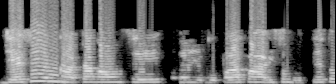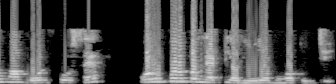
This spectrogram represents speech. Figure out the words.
जैसे ही हम घाटा गाँव से गोपाल पहाड़ी से मुड़ते हैं तो वहाँ गोल्फ कोर्स है, और ऊपर ऊपर नेट लगी हुई है, बहुत ऊँची।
